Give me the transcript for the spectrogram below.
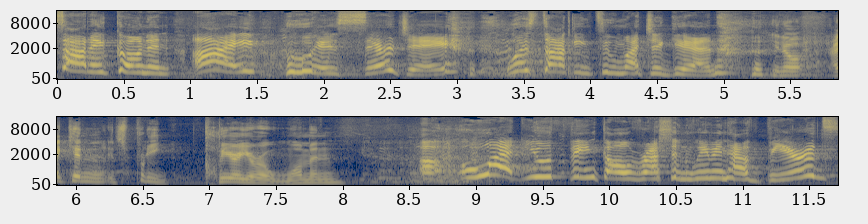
sorry, Conan. I, who is Sergey, was talking too much again. you know, I can, it's pretty clear you're a woman. Uh, what? You think all Russian women have beards?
